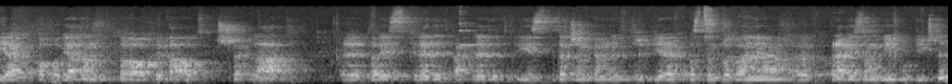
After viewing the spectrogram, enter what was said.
jak opowiadam to chyba od trzech lat, e, to jest kredyt, a kredyt jest zaciągany w trybie postępowania e, w prawie zamówień publicznych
